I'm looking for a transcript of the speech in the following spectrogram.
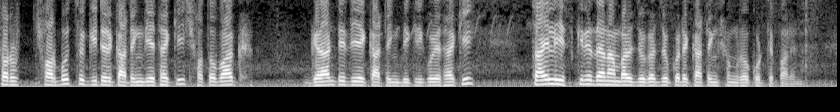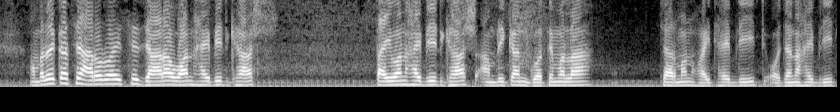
সর- সর্বোচ্চ গিটের কাটিং দিয়ে থাকি, শতভাগ গ্যারান্টি দিয়ে কাটিং বিক্রি করে থাকি। চাইলে স্ক্রিনে দেওয়া নাম্বারে যোগাযোগ করে কাটিং সংগ্রহ করতে পারেন। আমাদের কাছে আরও রয়েছে যারা ওয়ান হাইব্রিড ঘাস, তাইওয়ান হাইব্রিড ঘাস, American Guatemala German white hybrid, অজানা হাইব্রিড,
